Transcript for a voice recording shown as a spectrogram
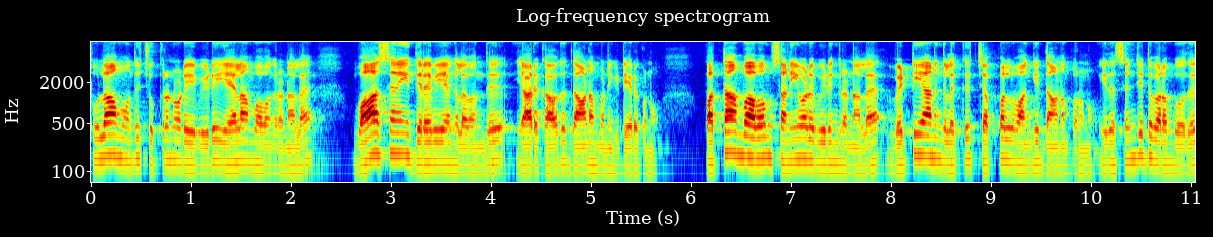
துலாம் வந்து சுக்கரனுடைய வீடு ஏழாம் பாவங்கிறனால வாசனை திரவியங்களை வந்து யாருக்காவது தானம் பண்ணிக்கிட்டே இருக்கணும். பத்தாம் பாவம் சனியோட வீடுங்கிறனால வெட்டியான்களுக்கு செப்பல் வாங்கி தானம் பண்ணணும். இதை செஞ்சுட்டு வரும்போது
